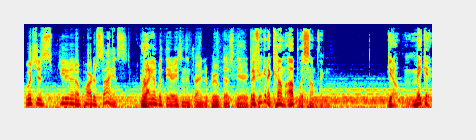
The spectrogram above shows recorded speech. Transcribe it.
which is you know part of science, coming Right. up with theories and then trying to prove those theories. But if you're going to come up with something, you know, make it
